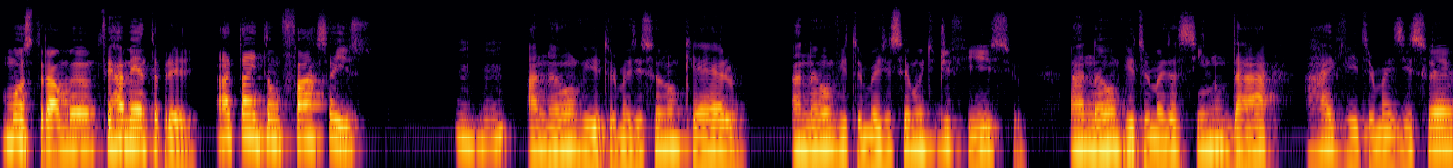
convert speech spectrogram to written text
mostrar uma ferramenta para ele. Ah, tá, então faça isso. Uhum. Ah, não, Vitor, mas isso eu não quero. Ah, não, Vitor, mas isso é muito difícil. Ah, não, Vitor, mas assim não dá. Ai, Vitor, mas isso é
